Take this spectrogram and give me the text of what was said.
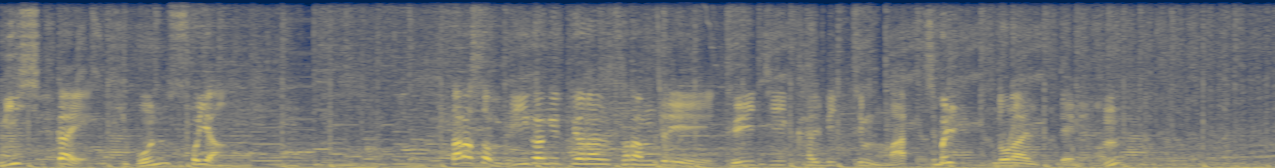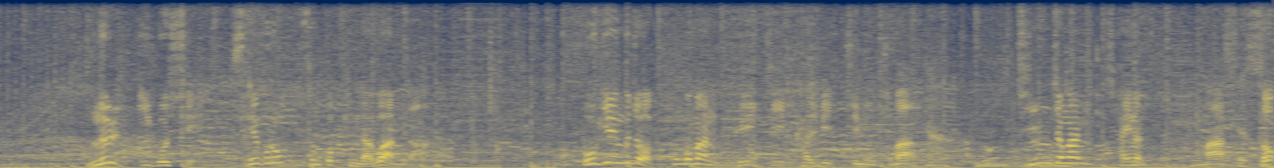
미식가의 기본 소양. 따라서 미각이 뛰어난 사람들이 돼지 갈비찜 맛집을 논할 때면 늘 이곳이 최고로 손꼽힌다고 합니다. 보기엔 그저 평범한 돼지 갈비찜이지만 진정한 차이는 맛에서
